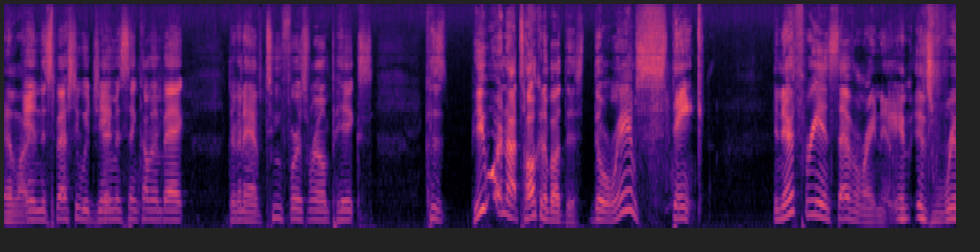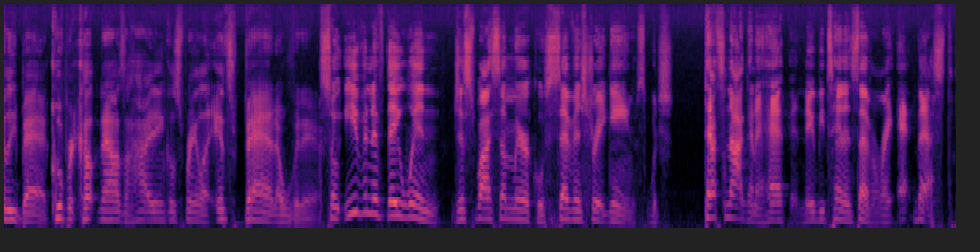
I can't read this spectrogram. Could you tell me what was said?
and like and especially with Jameson coming back, they're gonna have two first round picks. Because people are not talking about this. The Rams stink, and they're three and seven right now. and it's really bad. Cooper Kupp now has a high ankle sprain. Like it's bad over there. So even if they win just by some miracle seven straight games, which that's not gonna happen, they'd be ten and seven, right at best.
